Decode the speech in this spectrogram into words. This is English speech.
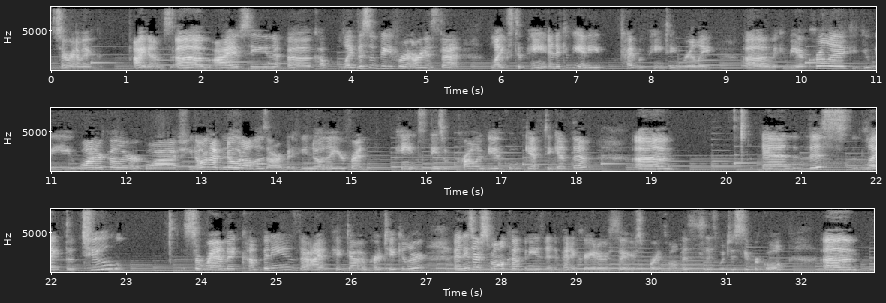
ceramic items. Um, I've seen a couple, like this would be for an artist that likes to paint and it can be any type of painting really. Um, it can be acrylic, it could be watercolor or gouache. You don't have to know what all those are, but if you know that your friend paints, these would probably be a cool gift to get them. Um, and this, like the two ceramic companies that I picked out in particular. And these are small companies, independent creators, so you're supporting small businesses, which is super cool. Um,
